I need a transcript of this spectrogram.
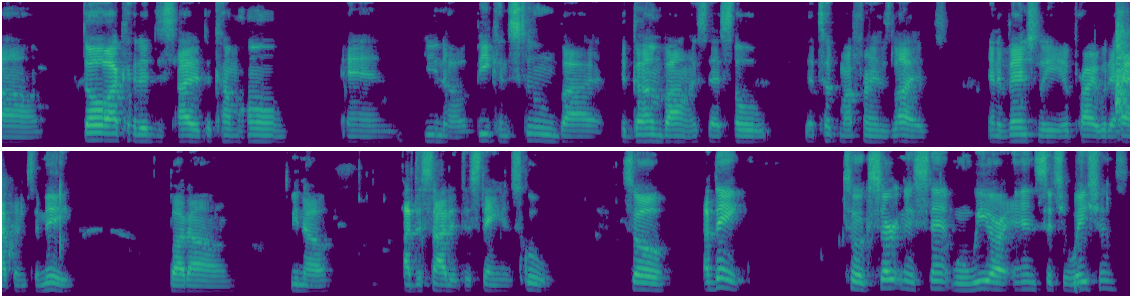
Um, though I could have decided to come home and you know be consumed by the gun violence that so that took my friends' lives, and eventually it probably would have happened to me. But um, you know, I decided to stay in school. So I think to a certain extent, when we are in situations,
